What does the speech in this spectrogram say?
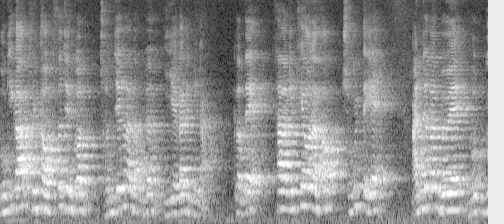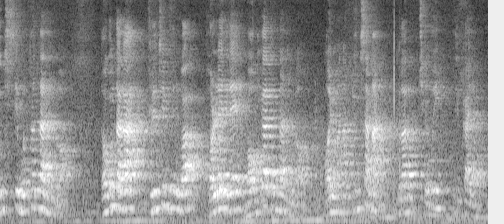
무기가 불타 없어진 건 전쟁을 하다 보면 이해가 됩니다. 그런데 사람이 태어나서 죽을 때에 안전한 묘에 묻- 묻히지 못한다는 것, 들짐승과 벌레들의 먹이가 된다는 것, 얼마나 비참한 그런 죄구일까요?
